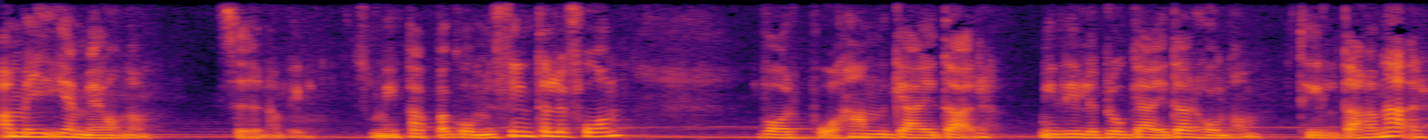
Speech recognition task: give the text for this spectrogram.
Ja, men ge mig honom, säger Nabil. Så min pappa går med sin telefon varpå han guidar, min lillebror guidar honom till där han är.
